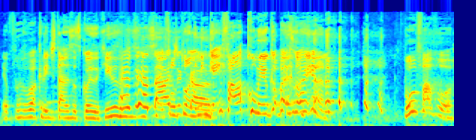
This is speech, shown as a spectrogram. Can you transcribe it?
Eu vou acreditar nessas coisas aqui. É verdade, cara. Ninguém fala comigo que eu pareço com a Rihanna. Por favor.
